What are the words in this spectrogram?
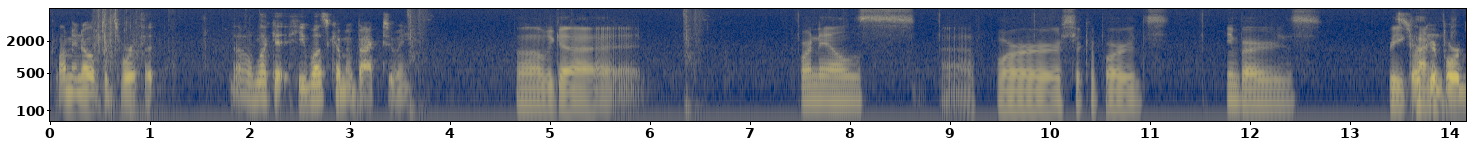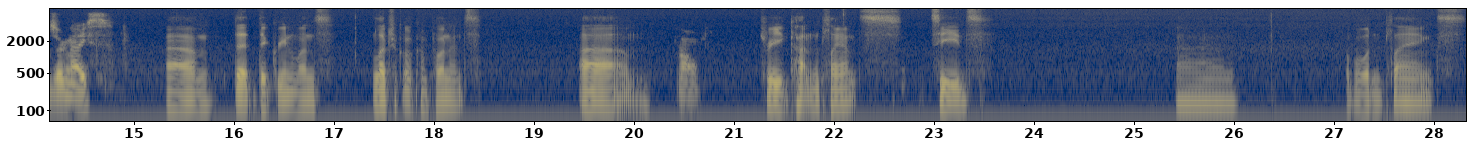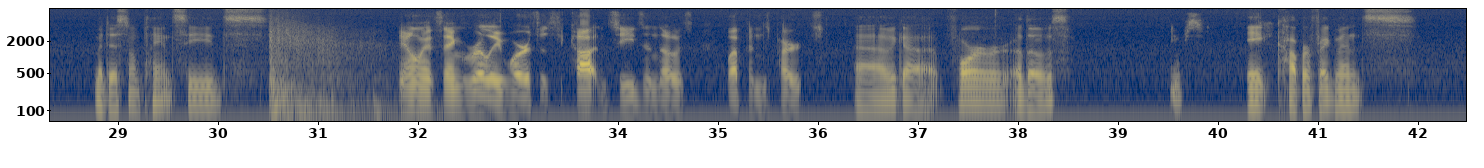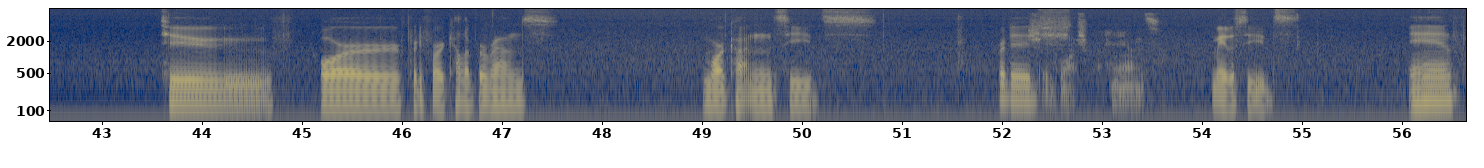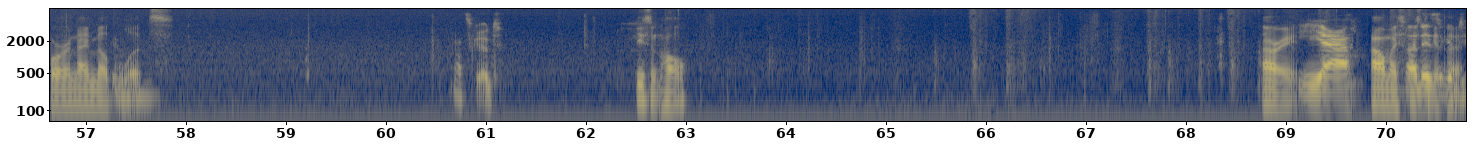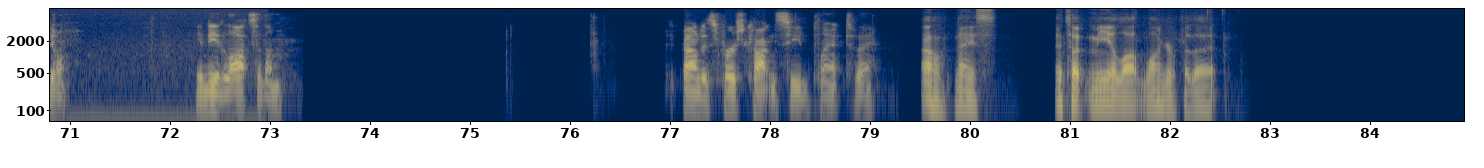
Let me know if it's worth it. Oh, look it. He was coming back to me. Well, we got four nails, uh, four circuit boards, steam bars, three Circuit cotton, boards are nice. um, the the green ones, electrical components, um, Oh, three cotton plants, seeds, um, couple wooden planks, medicinal plant seeds. The only thing really worth is the cotton seeds and those weapons parts. Uh, we got four of those, oops. eight copper fragments, two, four 44 caliber rounds, more cotton seeds, Should wash my hands. tomato seeds, and four 9 mil bullets. That's good. Decent haul. All right. Yeah, How am I supposed that to is a good that? deal. You need lots of them. Found his first cottonseed plant today. Oh, nice. It took me a lot longer for that.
